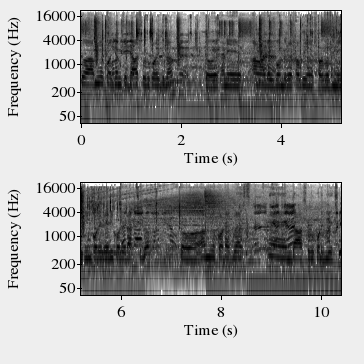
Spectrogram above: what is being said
তো আমিও কয়েকজনকে দেওয়া শুরু করে দিলাম। তো এখানে আমার এই বন্ধুরা সবই শরবত মেকিং করে রেডি করে রাখছিল। তো আমিও কটা গ্লাস দেওয়া শুরু করে দিয়েছি।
